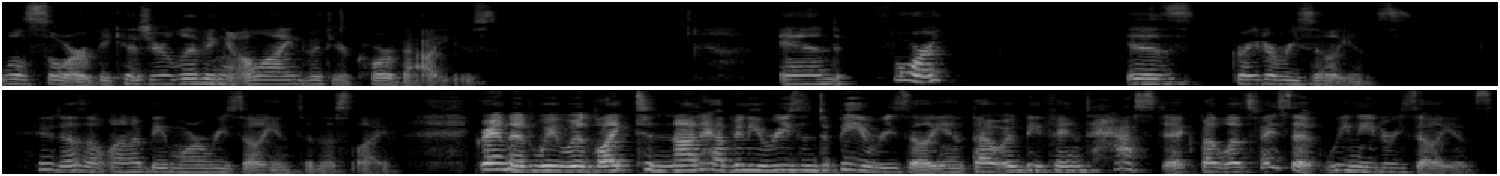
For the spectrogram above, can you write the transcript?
will soar because you're living aligned with your core values. And fourth is greater resilience. Who doesn't want to be more resilient in this life? Granted, we would like to not have any reason to be resilient. That would be fantastic. But let's face it, we need resilience.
